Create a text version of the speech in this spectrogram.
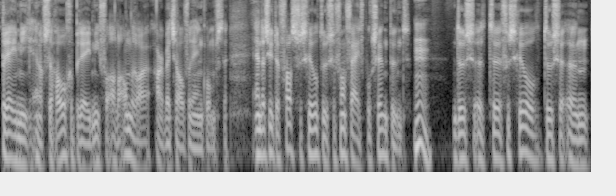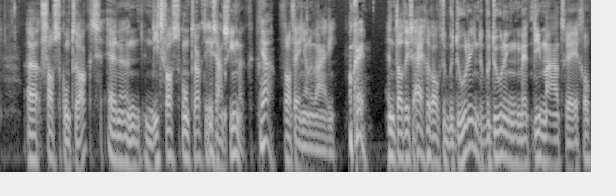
premie, en dat is de hoge premie, voor alle andere arbeidsovereenkomsten. En daar zit een vast verschil tussen van 5 procentpunt. Hmm. Dus het uh, verschil tussen een uh, vast contract en een niet vast contract is aanzienlijk. Ja. Vanaf 1 januari. Oké. Okay. En dat is eigenlijk ook de bedoeling. De bedoeling met die maatregel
